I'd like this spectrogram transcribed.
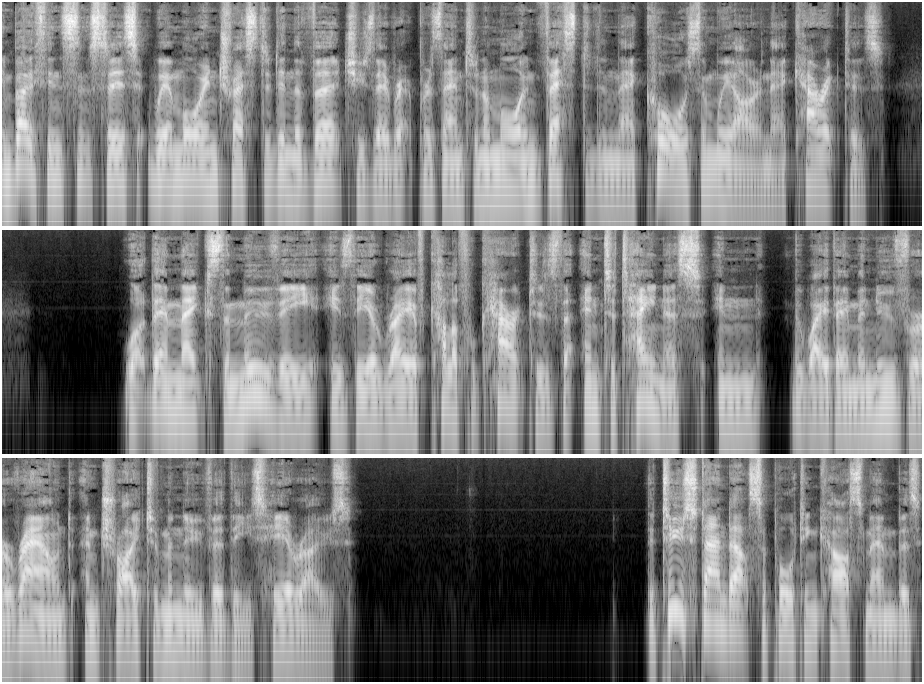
In both instances, we're more interested in the virtues they represent and are more invested in their cause than we are in their characters. What then makes the movie is the array of colourful characters that entertain us in the way they maneuver around and try to maneuver these heroes. The two standout supporting cast members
